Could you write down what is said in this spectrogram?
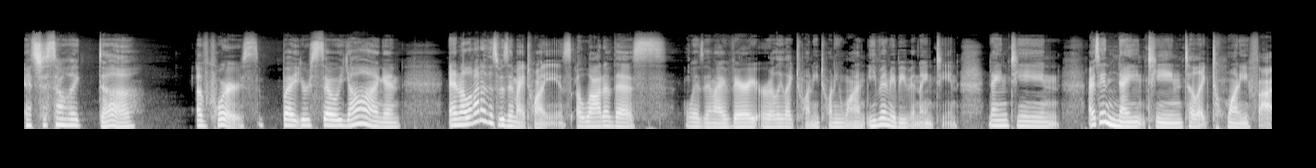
it's just so like duh. Of course. But you're so young and and a lot of this was in my 20s. A lot of this was in my very early like 2021 even maybe even 19 19 i say 19 to like 25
